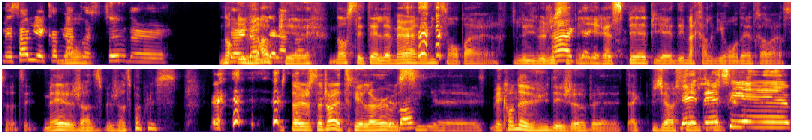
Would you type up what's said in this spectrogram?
Mais il me semble qu'il a comme la posture d'un. Non, Yves Jacques, euh, non, c'était le meilleur ami de son père. Puis là, il veut juste Ah, payer respect puis aider Marc-André Grondin à travers ça, tu sais. Mais j'en dis, pas plus. C'est un, genre de thriller bon. aussi, euh, mais qu'on a vu déjà, euh, avec plusieurs Mais, films. mais c'est.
